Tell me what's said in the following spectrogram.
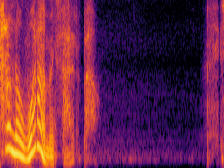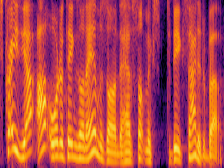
I don't know what I'm excited about. It's crazy. I, I order things on Amazon to have something ex- to be excited about.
